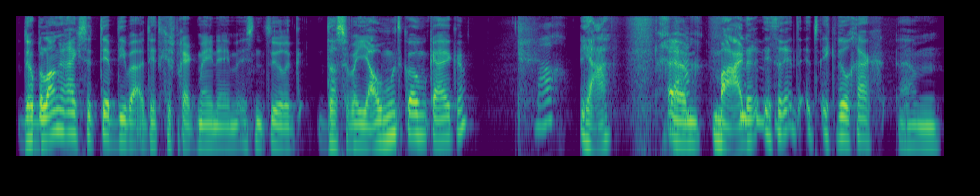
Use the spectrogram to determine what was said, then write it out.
de belangrijkste tip die we uit dit gesprek meenemen is natuurlijk dat ze bij jou moeten komen kijken. Mag? Ja, ehm, maar er, er, het- ik wil graag, en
